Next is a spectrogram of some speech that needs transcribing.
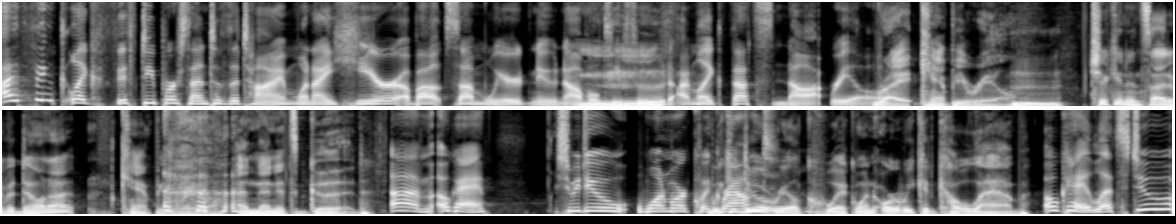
I think, like, 50% of the time when I hear about some weird new novelty food, I'm like, that's not real. right, can't be real. Chicken inside of a donut can't be real, and then it's good. Um, okay. Should we do one more quick we round? could do a real quick one, or we could collab. okay, let's do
